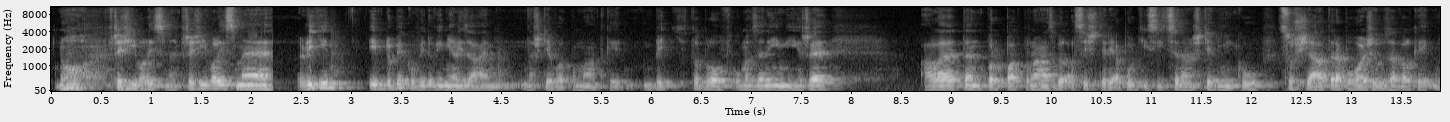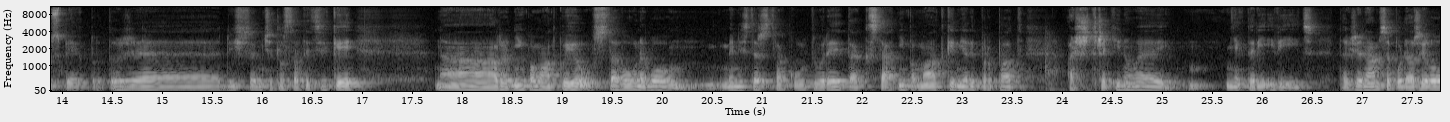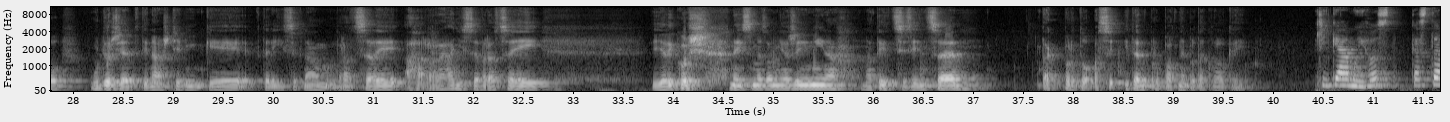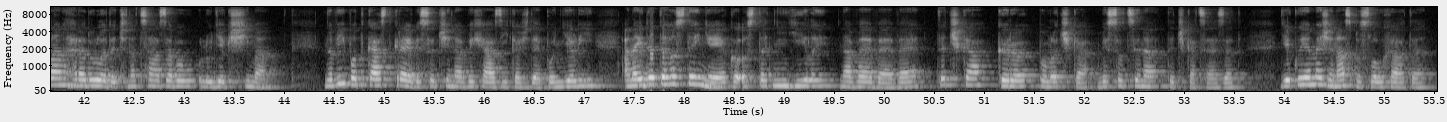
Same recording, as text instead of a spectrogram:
No, přežívali jsme. Přežívali jsme. Lidi i v době covidový měli zájem naštěvovat památky. Byť to bylo v omezené míře, ale ten propad pro nás byl asi 4,5 tisíce návštěvníků, což já teda považuji za velký úspěch, protože když jsem četl statistiky, Národního památkového ústavu nebo Ministerstva kultury, tak státní památky měly propad až třetinový, některý i víc. Takže nám se podařilo udržet ty návštěvníky, kteří se k nám vraceli a rádi se vracejí. Jelikož nejsme zaměření na, na ty cizince, tak proto asi i ten propad nebyl tak velký. Říká můj host, kastelán hradu Ledeč nad Sázavou Luděk Šíma. Nový podcast Kraje Vysočina vychází každé pondělí a najdete ho stejně jako ostatní díly na www.kr.vysocina.cz. Děkujeme, že nás posloucháte.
